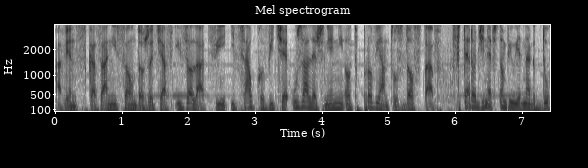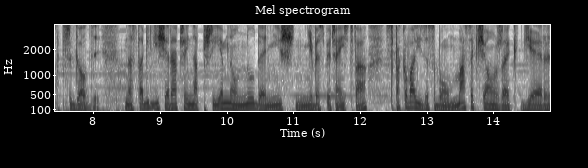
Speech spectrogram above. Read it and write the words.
a więc skazani są do życia w izolacji i całkowicie uzależnieni od prowiantu z dostaw. W tę rodzinę wstąpił jednak duch przygody. Nastawili się raczej na przyjemną nudę niż niebezpieczeństwa. Spakowali ze sobą masę książek, gier,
